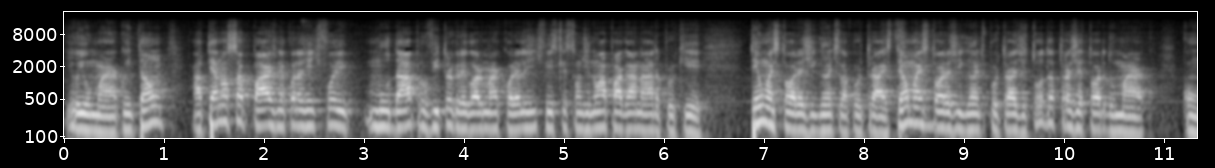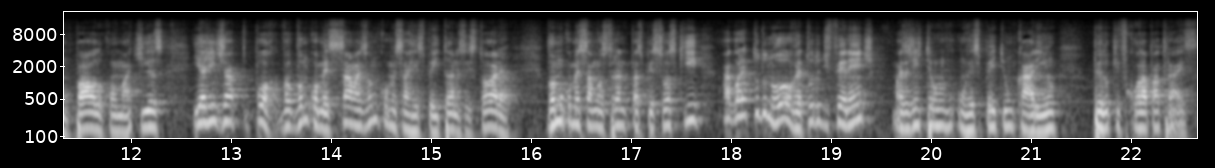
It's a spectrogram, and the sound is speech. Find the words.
Eu e o Marco. Então, até a nossa página, quando a gente foi mudar para o Vitor Gregório Marco Aurélio, a gente fez questão de não apagar nada, porque tem uma história gigante lá por trás, tem uma história gigante por trás de toda a trajetória do Marco, com o Paulo, com o Matias. E a gente já, pô, vamos começar, mas vamos começar respeitando essa história. Vamos começar mostrando para as pessoas que agora é tudo novo, é tudo diferente, mas a gente tem um, um respeito e um carinho pelo que ficou lá para trás.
